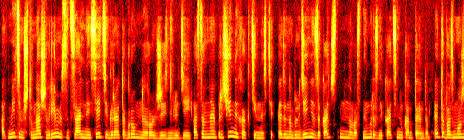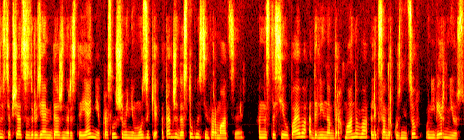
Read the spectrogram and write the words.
Отметим, что в наше время социальные сети играют огромную роль в жизни людей. Основная причина их активности – это наблюдение за качественным новостным и развлекательным контентом. Это возможность общаться с друзьями даже на расстоянии, прослушивание музыки, а также доступность информации. Анастасия Упаева, Аделина Абдрахманова, Александр Кузнецов, Универ News.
